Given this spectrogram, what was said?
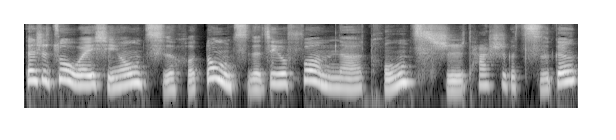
但是作为形容词和动词的这个 form 呢，同时它是个词根。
